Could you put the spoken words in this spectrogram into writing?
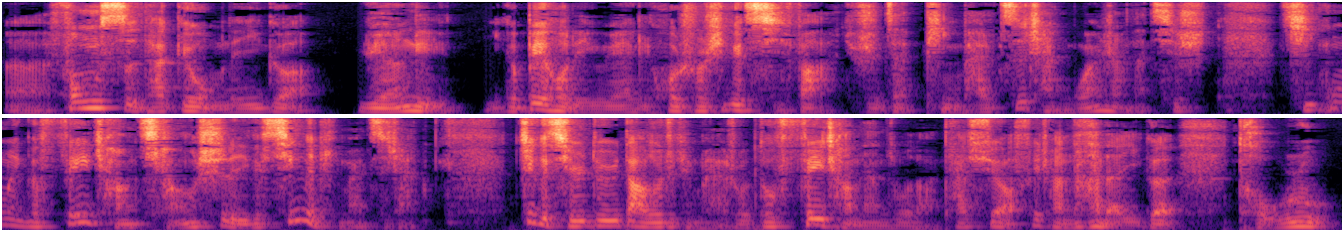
呃，风四它给我们的一个原理，一个背后的一个原理，或者说是一个启发，就是在品牌资产观上，它其实提供了一个非常强势的一个新的品牌资产。这个其实对于大多数品牌来说都非常难做到，它需要非常大的一个投入。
